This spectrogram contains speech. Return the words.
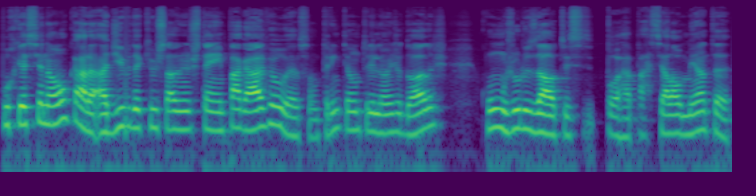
porque senão, cara, a dívida que os Estados Unidos têm é impagável, é, são 31 trilhões de dólares, com juros altos, porra, a parcela aumenta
